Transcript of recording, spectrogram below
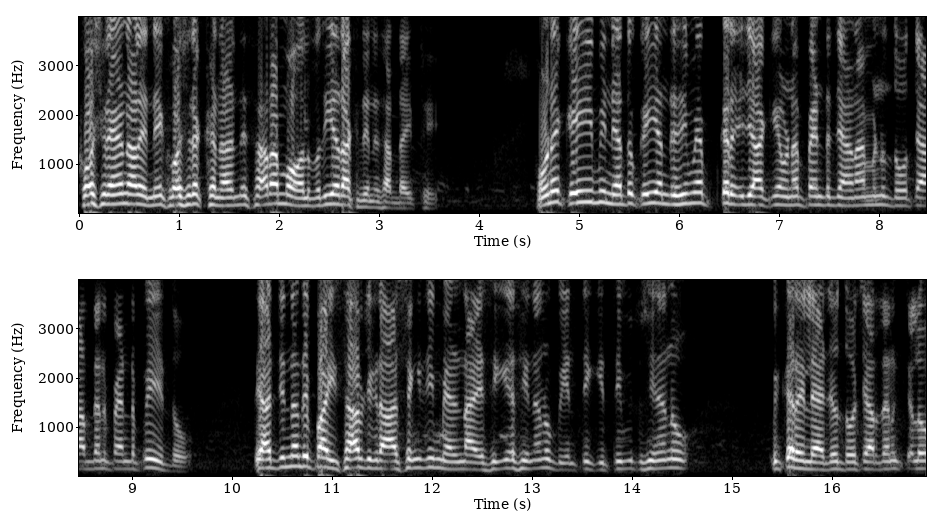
ਖੁਸ਼ ਰਹਿਣ ਵਾਲੇ ਨੇ ਖੁਸ਼ ਰੱਖਣ ਵਾਲੇ ਨੇ ਸਾਰਾ ਮਾਹੌਲ ਵਧੀਆ ਰੱਖਦੇ ਨੇ ਸਾਡਾ ਇੱਥੇ। ਹੁਣ ਕਈ ਮਹੀਨਿਆਂ ਤੋਂ ਕਹੀ ਜਾਂਦੇ ਸੀ ਮੈਂ ਘਰੇ ਜਾ ਕੇ ਆਉਣਾ ਪਿੰਡ ਜਾਣਾ ਮੈਨੂੰ 2-4 ਦਿਨ ਪਿੰਡ ਭੇਜ ਦਿਓ ਤੇ ਅੱਜ ਇਹਨਾਂ ਦੇ ਭਾਈ ਸਾਹਿਬ ਜਗਰਾਜ ਸਿੰਘ ਜੀ ਮਿਲਣ ਆਏ ਸੀਗੇ ਅਸੀਂ ਇਹਨਾਂ ਨੂੰ ਬੇਨਤੀ ਕੀਤੀ ਵੀ ਤੁਸੀਂ ਇਹਨਾਂ ਨੂੰ ਵੀ ਘਰੇ ਲੈ ਜਾਓ 2-4 ਦਿਨ ਚਲੋ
